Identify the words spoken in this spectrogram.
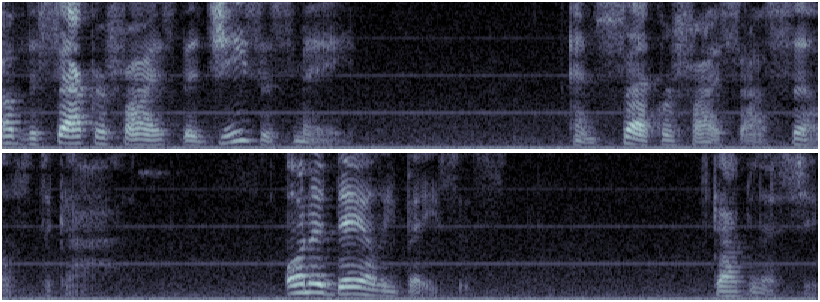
of the sacrifice that Jesus made and sacrifice ourselves to God on a daily basis. God bless you.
